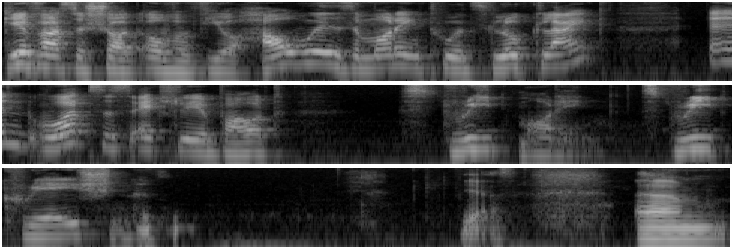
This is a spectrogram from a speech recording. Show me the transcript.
give us a short overview. How will the modding tools look like? And what's this actually about street modding street creation? Yes. Um,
